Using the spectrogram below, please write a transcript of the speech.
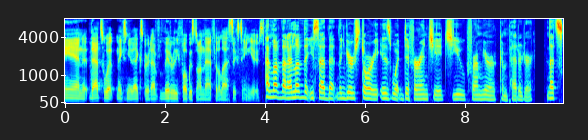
And that's what makes me an expert. I've literally focused on that for the last 16 years. I love that. I love that you said that the, your story is what differentiates you from your competitor. That's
